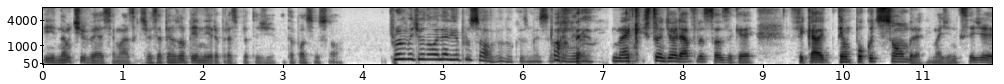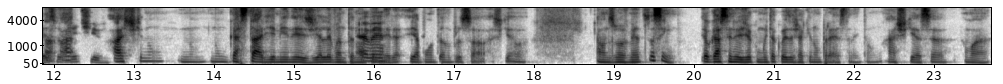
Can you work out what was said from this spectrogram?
e não tivesse a máscara, tivesse apenas uma peneira para se proteger, tapar o seu sol? Provavelmente eu não olharia para o sol, viu, Lucas? Mas Pô, peneira... não é questão de olhar para o sol, você quer ficar ter um pouco de sombra. Imagino que seja esse ah, o objetivo. Acho que não, não, não, gastaria minha energia levantando é, uma peneira e apontando para o sol. Acho que é, é, um dos movimentos. Assim, eu gasto energia com muita coisa já que não presta, né? Então acho que essa é uma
